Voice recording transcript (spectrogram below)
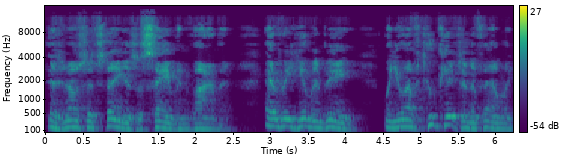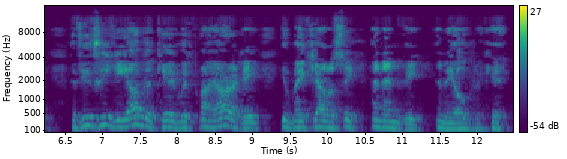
There's no such thing as the same environment. Every human being, when you have two kids in the family, if you treat the younger kid with priority, you make jealousy and envy in the older kid.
